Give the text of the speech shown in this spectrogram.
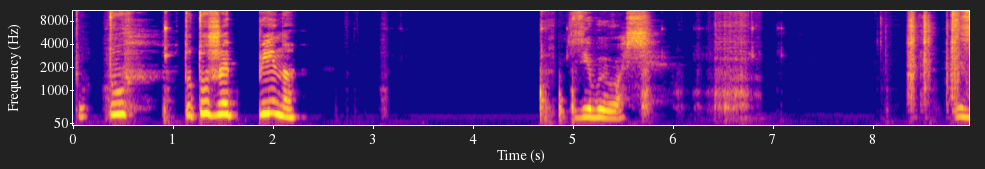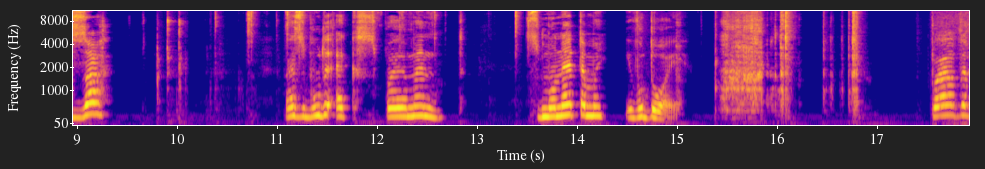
Тут, тут, тут уже піна з'явилась. І зараз буде експеримент з монетами і водою. Правда,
